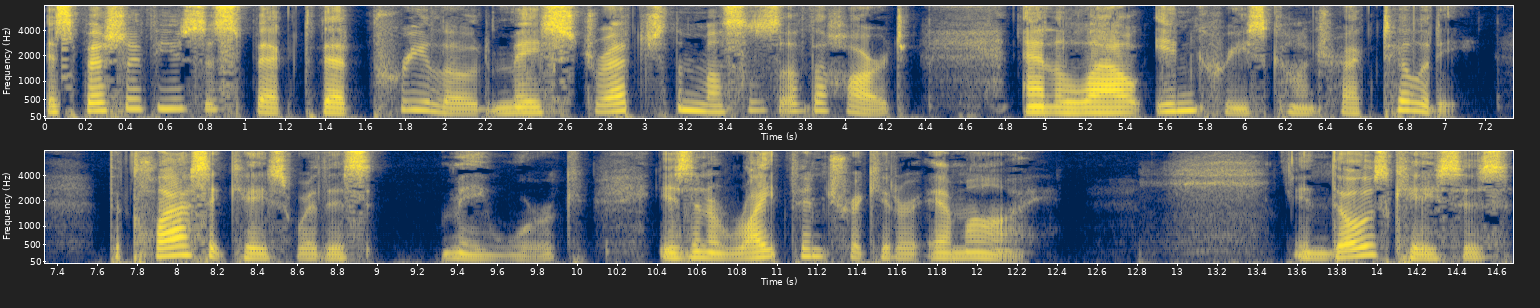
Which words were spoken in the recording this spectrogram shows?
especially if you suspect that preload may stretch the muscles of the heart and allow increased contractility. The classic case where this may work is in a right ventricular MI. In those cases,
